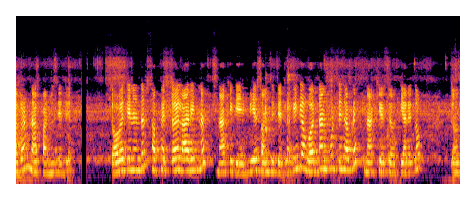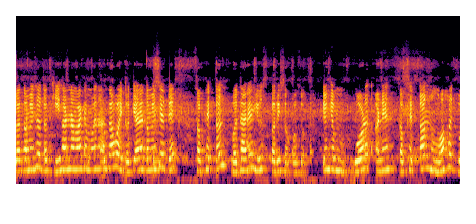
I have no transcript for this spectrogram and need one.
આગળ નાખવાનું છે તે. તો હવે તેની અંદર સફેદ તલ આ રીતના નાખી દઈએ બે ચમચી જેટલા. કેમ કે વરદાન પૂરતી જ આપણે નાખીએ છીએ અત્યારે તો. અગર તમે જો તો ખીહરના માટે બનાવતા હોય તો ત્યારે તમે છે તે સફેદ તલ વધારે યુઝ કરી શકો છો. કેમ કે ગોળ અને સફેદ તલનું મહત્ત્વ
